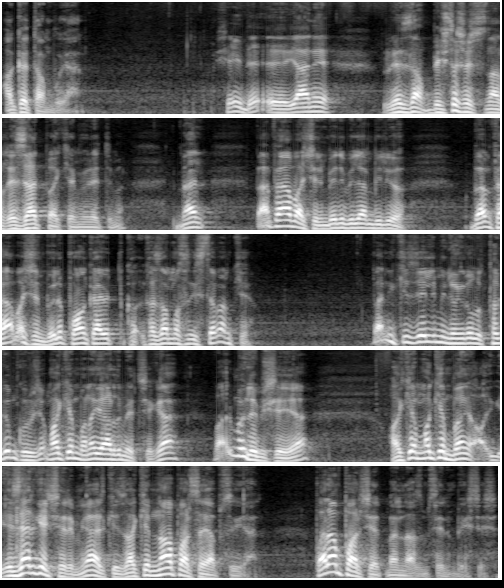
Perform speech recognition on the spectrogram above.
Hakikaten bu yani. Şeyde e, yani Reza, Beşiktaş açısından rezalet bir hakem yönetimi. Ben ben Fenerbahçe'nin beni bilen biliyor. Ben Fenerbahçe'nin böyle puan kaybet kazanmasını istemem ki. Ben 250 milyon euroluk takım kuracağım. Hakem bana yardım edecek ha. Var mı öyle bir şey ya? Hakem hakem ben ezer geçerim ya herkes. Hakem ne yaparsa yapsın yani. Paramparça etmen lazım senin Beşiktaş'ı.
